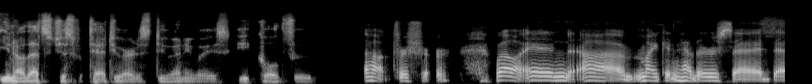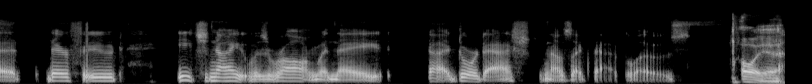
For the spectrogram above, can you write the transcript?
you know, that's just what tattoo artists do, anyways. Eat cold food. Uh, for sure. Well, and uh, Mike and Heather said that their food each night was wrong when they uh, DoorDash, and I was like, that blows. Oh yeah,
